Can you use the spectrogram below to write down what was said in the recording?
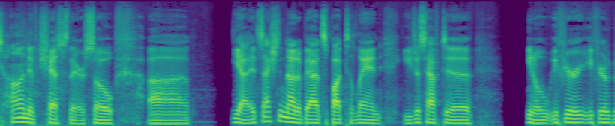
ton of chests there. So, uh, yeah, it's actually not a bad spot to land. You just have to you know if you're if you're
